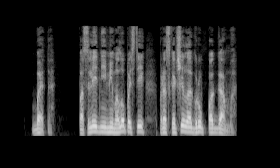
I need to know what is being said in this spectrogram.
— Бета. Последней мимо лопастей проскочила группа Гамма.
